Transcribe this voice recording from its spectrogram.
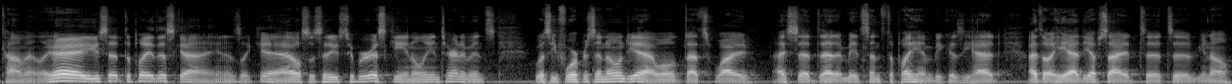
comment like, "Hey, you said to play this guy," and it's like, "Yeah, I also said he was super risky and only in tournaments." Was he four percent owned? Yeah, well, that's why I said that it made sense to play him because he had. I thought he had the upside to, to you know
